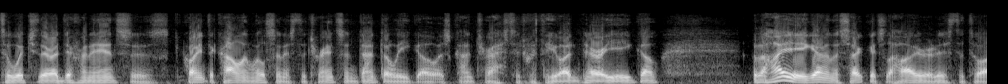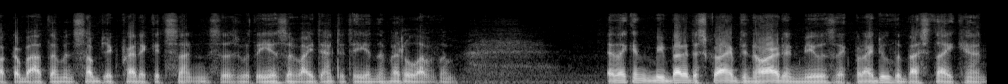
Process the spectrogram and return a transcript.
to which there are different answers. According to Colin Wilson, it's the transcendental ego as contrasted with the ordinary ego. The higher you get on the circuits, the harder it is to talk about them in subject-predicate sentences with the is of identity in the middle of them. And they can be better described in art and music, but I do the best I can.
